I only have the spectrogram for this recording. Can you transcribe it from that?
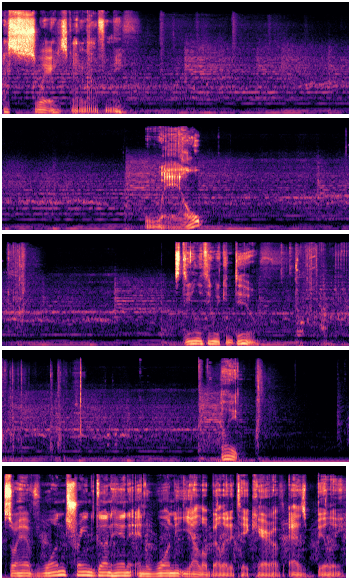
I swear he's got it out for me. Well... It's the only thing we can do. Alright. So I have one trained gun hand and one yellow belly to take care of as Billy.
